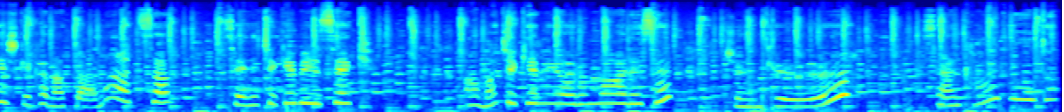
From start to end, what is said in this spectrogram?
Keşke kanatlarını açsan. Seni çekebilsek. Ama çekemiyorum maalesef. Çünkü sen kayboldun.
